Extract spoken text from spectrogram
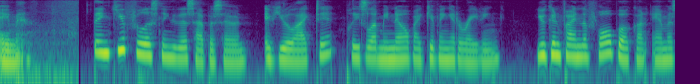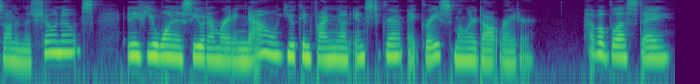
Amen. Thank you for listening to this episode. If you liked it, please let me know by giving it a rating. You can find the full book on Amazon in the show notes, and if you want to see what I'm writing now, you can find me on Instagram at gracemiller.writer. Have a blessed day.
